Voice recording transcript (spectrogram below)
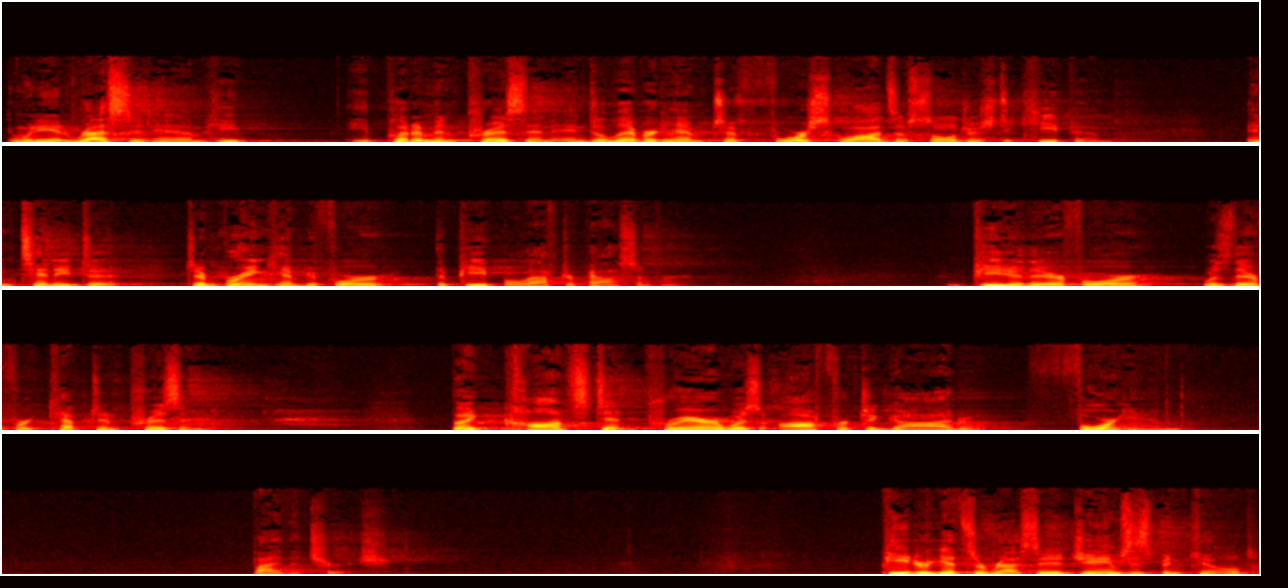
And when he had arrested him, he, he put him in prison and delivered him to four squads of soldiers to keep him, intending to, to bring him before the people after Passover. Peter, therefore, was therefore kept in prison but constant prayer was offered to God for him by the church. Peter gets arrested, James has been killed,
